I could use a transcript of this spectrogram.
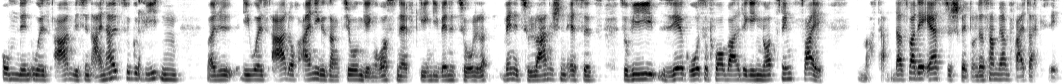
um den USA ein bisschen Einhalt zu gebieten, weil die USA doch einige Sanktionen gegen Rosneft, gegen die Venezuela venezolanischen Assets sowie sehr große Vorbehalte gegen Nord Stream 2 gemacht haben. Das war der erste Schritt und das haben wir am Freitag gesehen.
